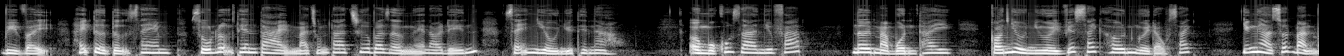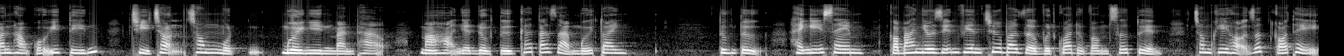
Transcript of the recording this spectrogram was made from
Vì vậy, hãy tưởng tượng xem số lượng thiên tài mà chúng ta chưa bao giờ nghe nói đến sẽ nhiều như thế nào. Ở một quốc gia như Pháp, nơi mà buồn thay, có nhiều người viết sách hơn người đọc sách. Những nhà xuất bản văn học có uy tín chỉ chọn trong một 10.000 bản thảo mà họ nhận được từ các tác giả mới toanh. Tương tự, hãy nghĩ xem có bao nhiêu diễn viên chưa bao giờ vượt qua được vòng sơ tuyển, trong khi họ rất có thể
